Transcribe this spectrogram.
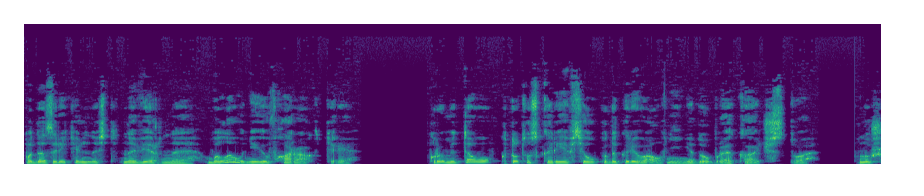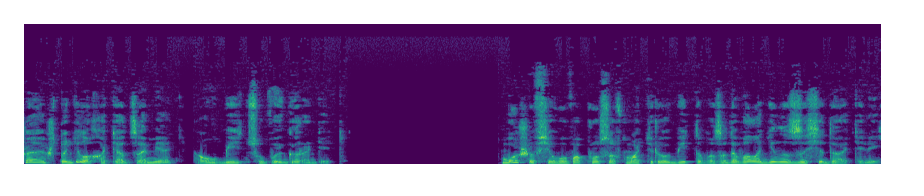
Подозрительность, наверное, была у нее в характере. Кроме того, кто-то, скорее всего, подогревал в ней недоброе качество, внушая, что дело хотят замять, а убийцу выгородить. Больше всего вопросов матери убитого задавал один из заседателей.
